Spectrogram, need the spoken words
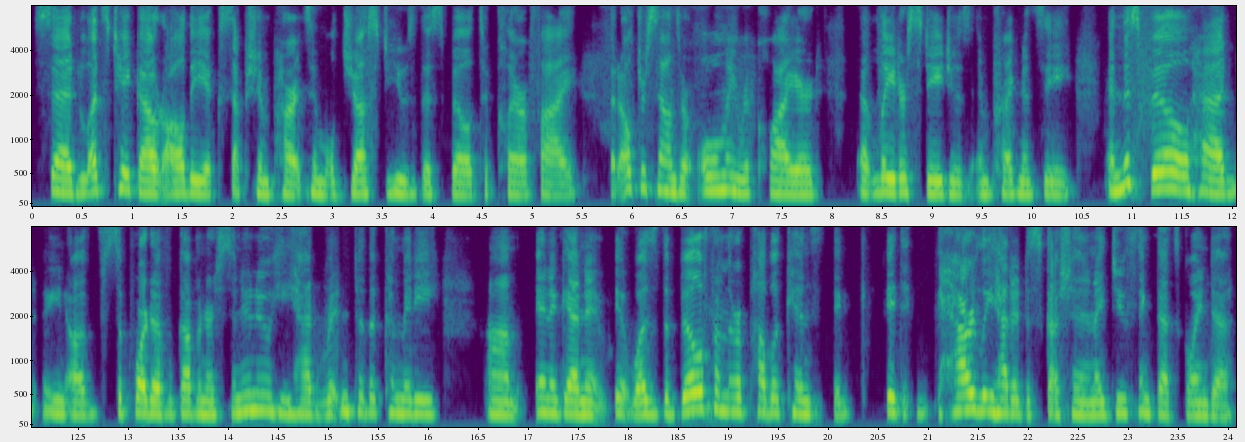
said, "Let's take out all the exception parts, and we'll just use this bill to clarify that ultrasounds are only required." At later stages in pregnancy. And this bill had, you know, support of Governor Sununu. He had written to the committee. Um, and again, it, it was the bill from the Republicans. It, it hardly had a discussion. And I do think that's going to,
